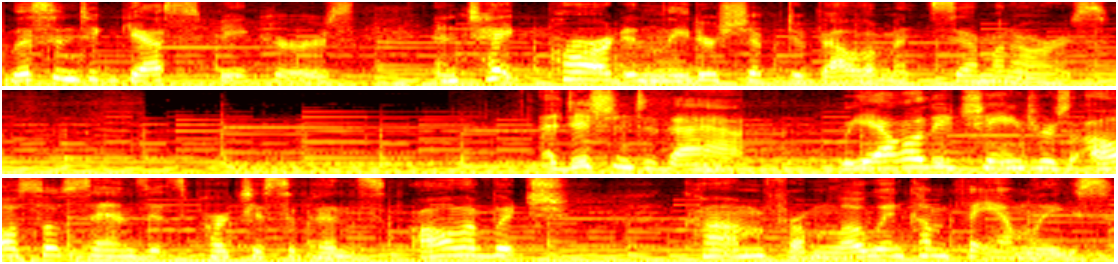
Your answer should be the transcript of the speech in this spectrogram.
listen to guest speakers, and take part in leadership development seminars. Addition to that, Reality Changers also sends its participants, all of which come from low income families,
